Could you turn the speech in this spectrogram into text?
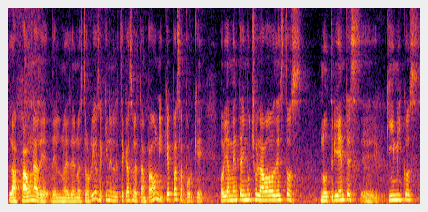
la fauna de, de, de, nuestros ríos, aquí en este caso del Tampaón. ¿Y qué pasa? Porque obviamente hay mucho lavado de estos nutrientes eh, químicos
